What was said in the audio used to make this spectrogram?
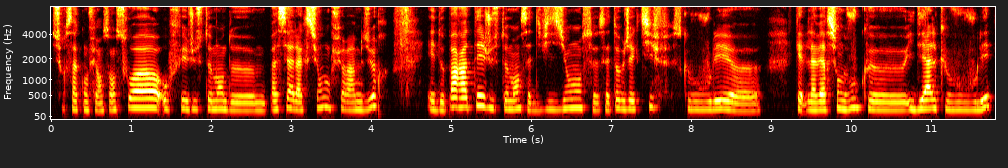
sur sa confiance en soi au fait justement de passer à l'action au fur et à mesure et de pas rater justement cette vision cet objectif ce que vous voulez euh, la version de vous que idéale que vous voulez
